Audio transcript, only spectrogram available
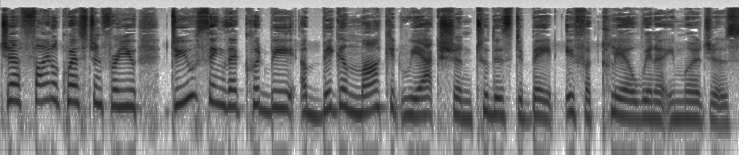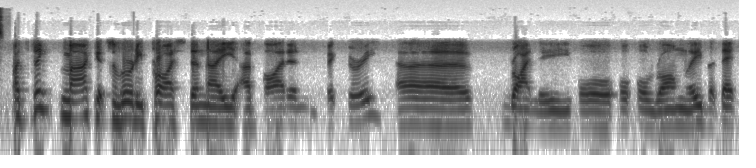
Jeff, final question for you. Do you think there could be a bigger market reaction to this debate if a clear winner emerges? I think markets have already priced in a, a Biden victory, uh, rightly or, or, or wrongly, but that's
